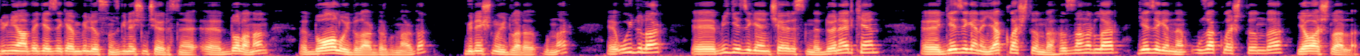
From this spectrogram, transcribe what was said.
dünya ve gezegen biliyorsunuz güneşin çevresine e, dolanan e, doğal uydulardır bunlar da. Güneşin uyduları bunlar. E, uydular bir gezegenin çevresinde dönerken gezegene yaklaştığında hızlanırlar, gezegenden uzaklaştığında yavaşlarlar.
